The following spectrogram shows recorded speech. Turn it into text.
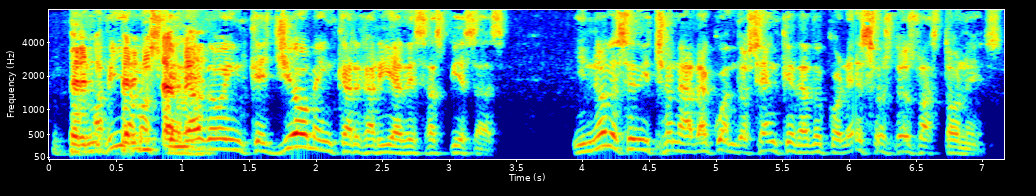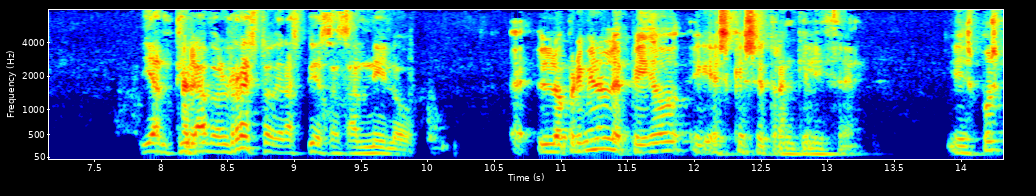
Permi- Habíamos permítame. quedado en que yo me encargaría de esas piezas. Y no les he dicho nada cuando se han quedado con esos dos bastones. Y han tirado el resto de las piezas al Nilo. Eh, Lo primero le pido es que se tranquilice. Y después,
